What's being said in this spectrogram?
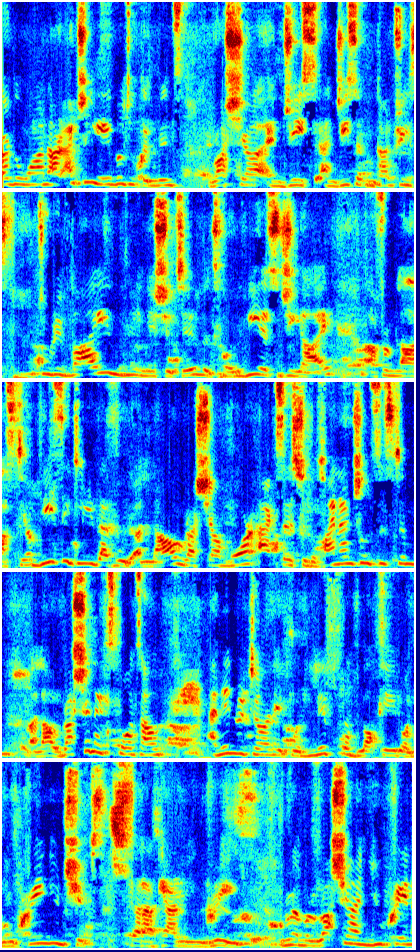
Erdogan are actually able to convince Russia and, G- and G7 countries to revive the initiative. It's called BSGI uh, from last year. Basically, that would allow Russia more access to the financial system, allow Russian exports out, and in return, it would lift the blockade on Ukrainian ships that are carrying grain. Remember, Russia and Ukraine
